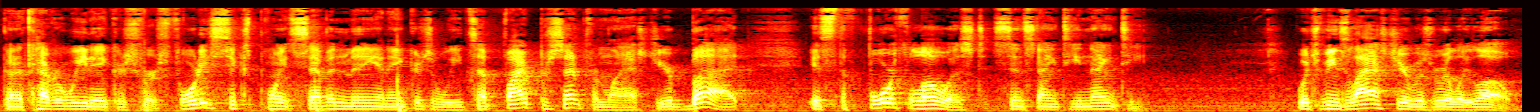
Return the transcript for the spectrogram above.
Going to cover wheat acres first. 46.7 million acres of wheat. It's up 5% from last year, but it's the fourth lowest since 1919, which means last year was really low.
